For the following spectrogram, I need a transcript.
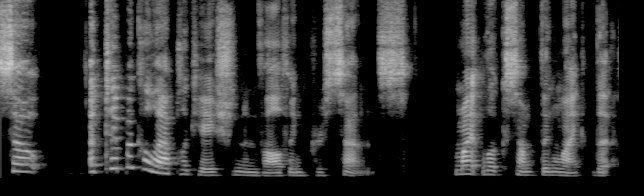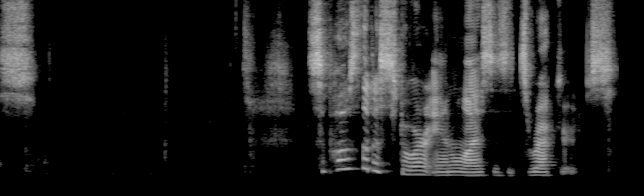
So, a typical application involving percents might look something like this. Suppose that a store analyzes its records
